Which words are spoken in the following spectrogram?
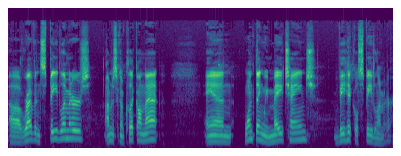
Uh, rev and speed limiters. I'm just going to click on that. And one thing we may change, vehicle speed limiter.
